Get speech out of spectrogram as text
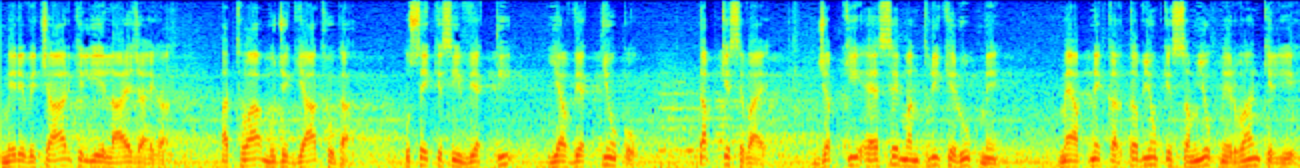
मेरे विचार के लिए लाया जाएगा अथवा मुझे ज्ञात होगा, उसे किसी व्यक्ति या व्यक्तियों को तब के सिवाय, जबकि ऐसे मंत्री के रूप में मैं अपने कर्तव्यों के संयुक्त निर्वहन के लिए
